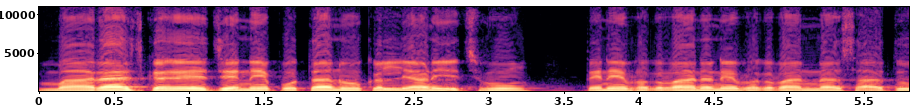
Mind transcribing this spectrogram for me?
મહારાજ કહે, જેને પોતાનું કલ્યાણ ઈચ્છવું, તેને ભગવાન અને ભગવાનના સાધુ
